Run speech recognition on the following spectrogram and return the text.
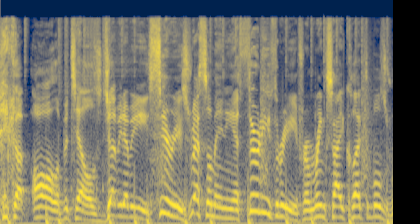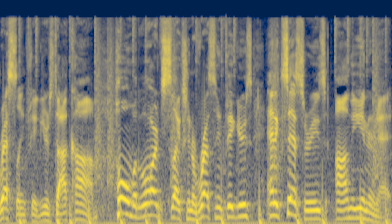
Pick up all of Mattel's WWE Series WrestleMania 33 from Ringside Collectibles WrestlingFigures.com, home of a large selection of wrestling figures and accessories on the internet.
